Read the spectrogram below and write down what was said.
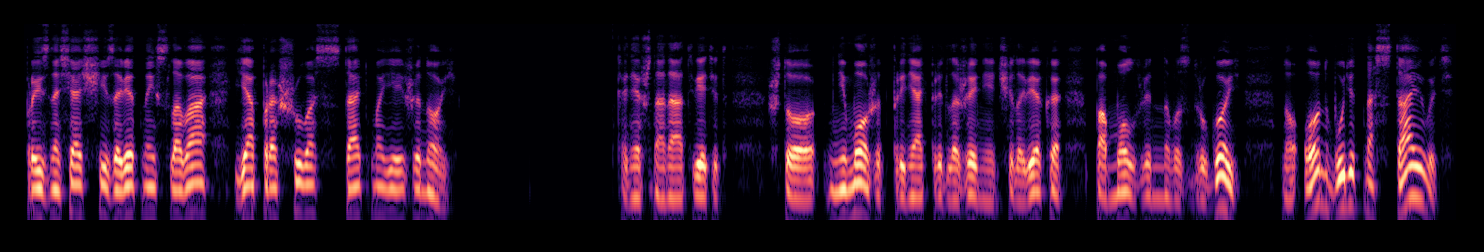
произносящий заветные слова «Я прошу вас стать моей женой». Конечно, она ответит, что не может принять предложение человека, помолвленного с другой, но он будет настаивать,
